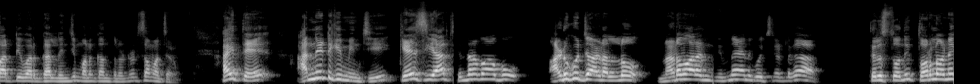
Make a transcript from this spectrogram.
పార్టీ వర్గాల నుంచి మనకు అందుతున్నటువంటి సమాచారం. అయితే అన్నిటికీ మించి కేసీఆర్ చంద్రబాబు అడుగుజాడల్లో నడవాలని నిర్ణయానికి వచ్చినట్లుగా తెలుస్తోంది. త్వరలోనే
